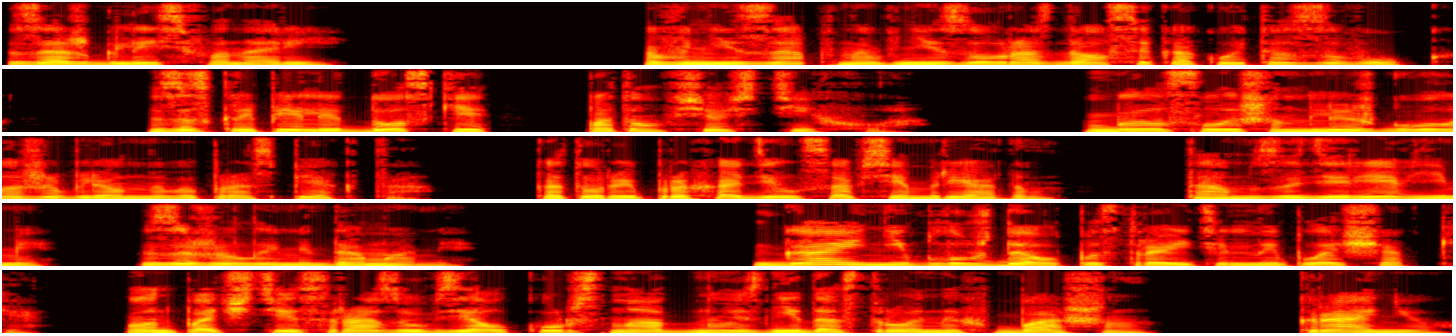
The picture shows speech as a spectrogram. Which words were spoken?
зажглись фонари. Внезапно внизу раздался какой-то звук. Заскрипели доски, потом все стихло. Был слышен лишь гул оживленного проспекта, который проходил совсем рядом, там, за деревьями, за жилыми домами. Гай не блуждал по строительной площадке. Он почти сразу взял курс на одну из недостроенных башен, крайнюю,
